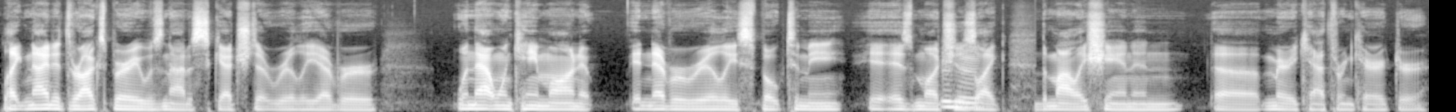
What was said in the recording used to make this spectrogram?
Like Night at the Roxbury was not a sketch that really ever, when that one came on, it it never really spoke to me as much mm-hmm. as like the Molly Shannon, uh, Mary Catherine character.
